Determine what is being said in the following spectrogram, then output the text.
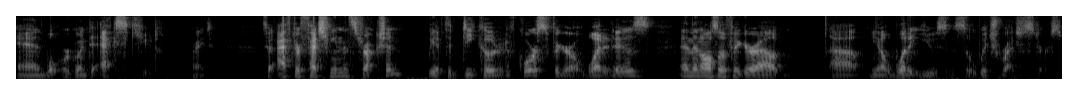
and what we're going to execute, right? So after fetching an instruction, we have to decode it, of course, figure out what it is, and then also figure out, uh, you know, what it uses, so which registers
